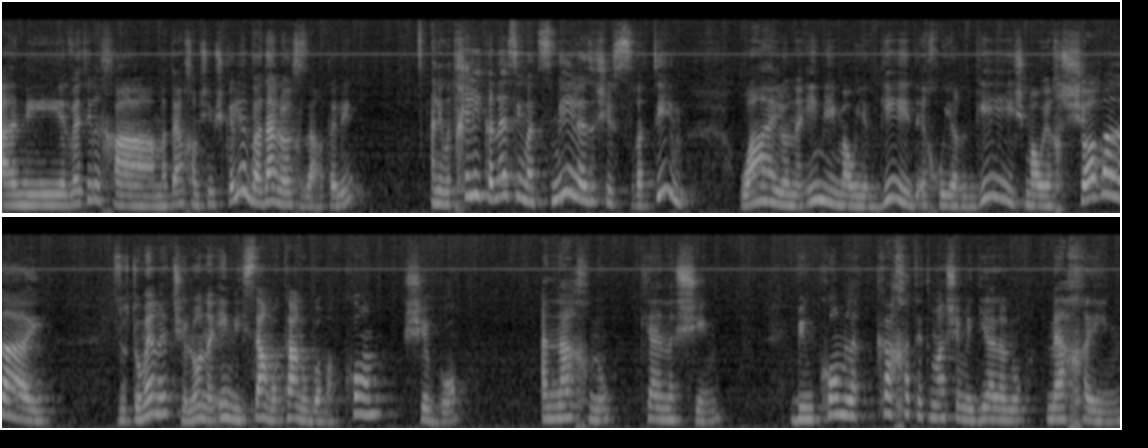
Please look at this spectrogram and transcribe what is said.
אני הלוויתי לך 250 שקלים ועדיין לא החזרת לי, אני מתחיל להיכנס עם עצמי לאיזשהם סרטים, וואי, לא נעים לי מה הוא יגיד, איך הוא ירגיש, מה הוא יחשוב עליי. זאת אומרת שלא נעים לי שם אותנו במקום שבו אנחנו כאנשים במקום לקחת את מה שמגיע לנו מהחיים,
